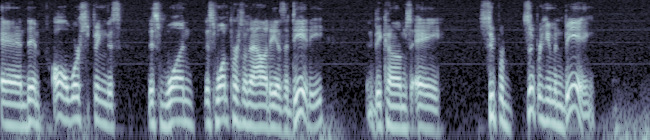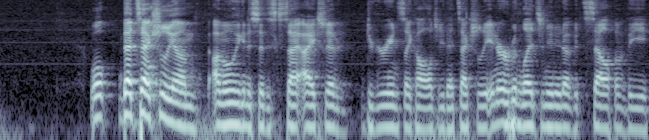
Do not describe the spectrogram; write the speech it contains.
and then all worshiping this this one this one personality as a deity it becomes a super superhuman being Well, that's actually um. I'm only going to say this because I, I actually have a degree in psychology. That's actually an urban legend in and of itself of the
